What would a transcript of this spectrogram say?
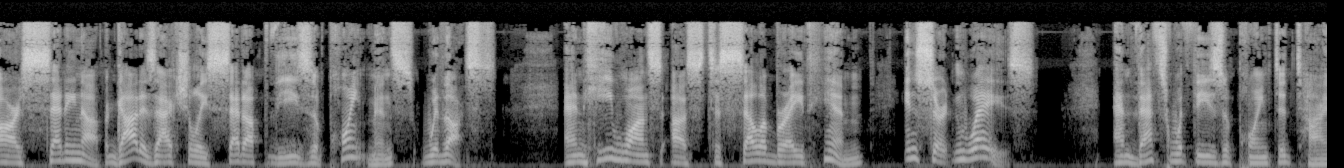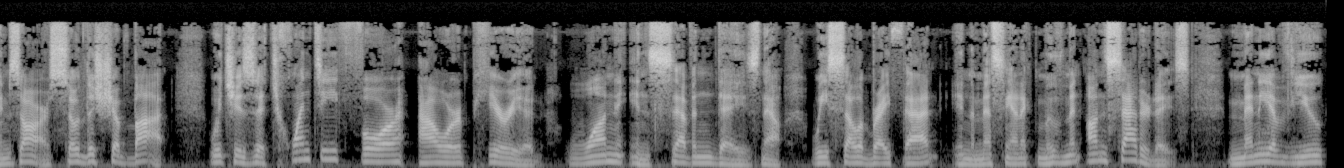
are setting up, God has actually set up these appointments with us and he wants us to celebrate him in certain ways. And that's what these appointed times are. So the Shabbat, which is a 24 hour period, one in seven days. Now, we celebrate that in the Messianic movement on Saturdays. Many of you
